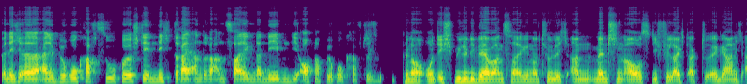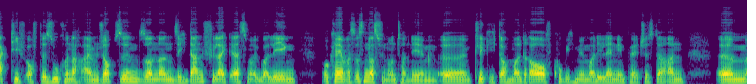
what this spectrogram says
wenn ich äh, eine Bürokraft suche, stehen nicht drei andere Anzeigen daneben, die auch noch Bürokräfte suchen. Genau, und ich spiele die Werbeanzeige natürlich an Menschen aus, die vielleicht aktuell gar nicht aktiv auf der Suche nach einem Job sind, sondern sich dann vielleicht erstmal überlegen, okay, was ist denn das für ein Unternehmen? Äh, klicke ich doch mal drauf, gucke ich mir mal die Landingpages da an, ähm,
